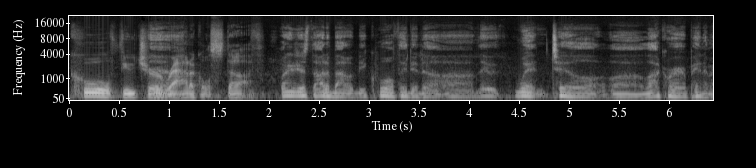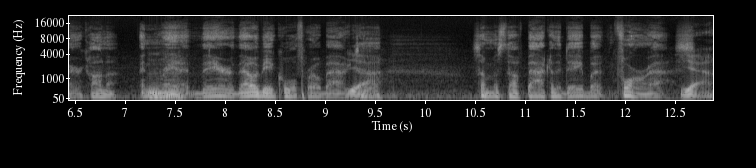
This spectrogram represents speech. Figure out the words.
cool future Yeah. radical stuff. What I just thought about would be cool if they did a. Uh, they went to uh, La Carrera Panamericana and ran it there. That would be a cool throwback. Yeah. to some of the stuff back in the day, but 4RS. Yeah.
